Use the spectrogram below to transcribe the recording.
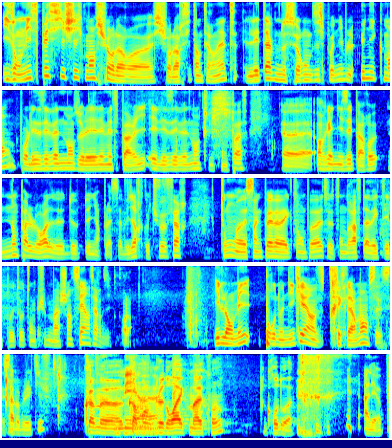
Ils ont mis spécifiquement sur leur, sur leur site internet, les tables ne seront disponibles uniquement pour les événements de la LMS Paris et les événements qui ne sont pas euh, organisés par eux n'ont pas le droit de- d'obtenir place. Ça veut dire que tu veux faire ton euh, 5 PEV avec ton pote, ton draft avec tes potos, ton cube machin, c'est interdit. Voilà. Ils l'ont mis pour nous niquer, hein, très clairement, c'est ça l'objectif. Comme, euh, Mais, comme euh, angle droit avec Macron, gros doigt. Allez hop,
